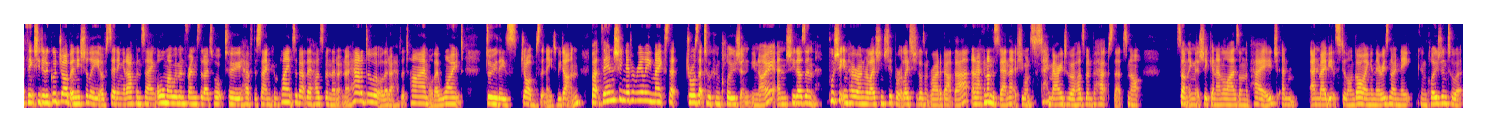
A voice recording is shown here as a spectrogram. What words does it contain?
I think she did a good job initially of setting it up and saying, all my women friends that I talk to have the same complaints about their husband. They don't know how to do it, or they don't have the time, or they won't do these jobs that need to be done. But then she never really makes that, draws that to a conclusion, you know, and she doesn't push it in her own relationship, or at least she doesn't write about that. And I can understand that if she wants to stay married to her husband, perhaps that's not something that she can analyze on the page and and maybe it's still ongoing and there is no neat conclusion to it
